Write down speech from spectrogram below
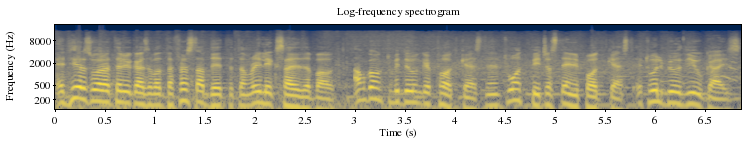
And here's what I tell you guys about the first update that I'm really excited about. I'm going to be doing a podcast and it won't be just any podcast, it will be with you guys.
